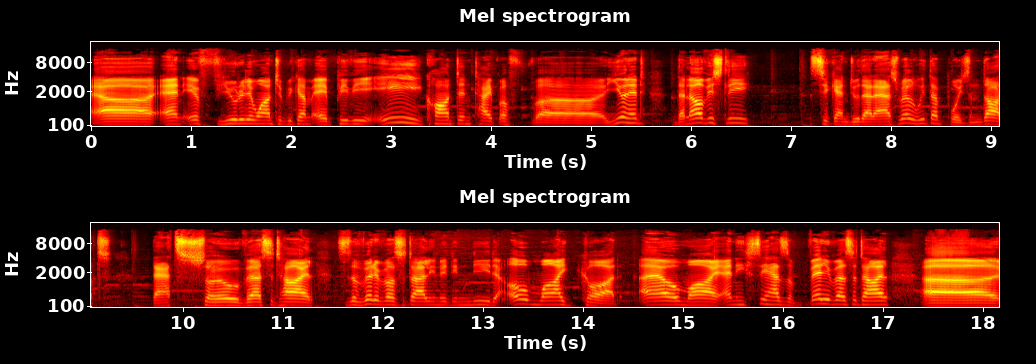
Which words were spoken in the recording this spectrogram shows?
Uh, and if you really want to become a PvE content type of uh, unit, then obviously she can do that as well with her poison dots. That's so versatile. This is a very versatile unit indeed. Oh my god. Oh my. And she has a very versatile uh,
